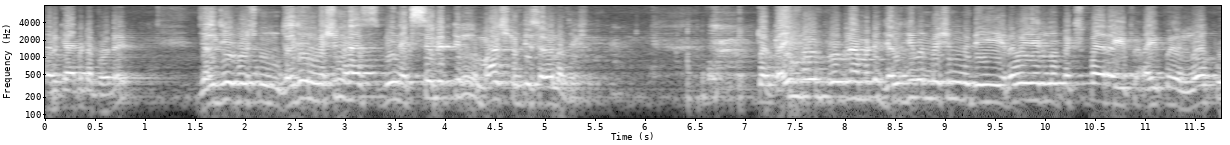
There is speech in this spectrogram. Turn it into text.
per capital per day Jal Jeevan Jal Jeevan mission has been extended till March twenty seven అధ్యక్షుడు సో టైం బౌండ్ ప్రోగ్రామ్ అంటే జల్ జీవన్ మిషన్ ఇది ఇరవై ఏడులోపు ఎక్స్పైర్ అయి అయిపోయే లోపు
